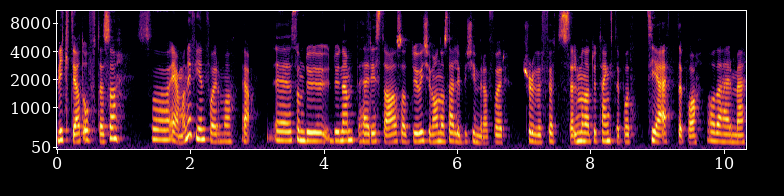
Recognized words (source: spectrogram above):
viktig at ofte så, så er man i fin form. Og, ja. eh, som du, du nevnte her i stad, at du ikke var noe særlig bekymra for selve fødselen, men at du tenkte på tida etterpå, og det her med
